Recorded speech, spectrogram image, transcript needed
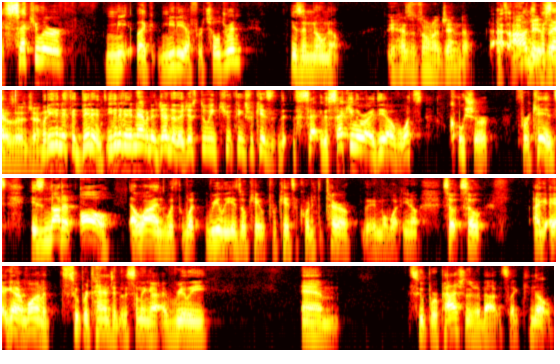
secular, me, like media for children, is a no-no. It has its own agenda. It's A hundred obvious it has percent. an agenda. But even if it didn't, even if it didn't have an agenda, they're just doing cute things for kids. The, sec- the secular idea of what's kosher for kids is not at all aligned with what really is okay for kids according to Torah. What you know, so so I, again, I'm going on a super tangent, but it's something I I really am super passionate about. It's like no,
